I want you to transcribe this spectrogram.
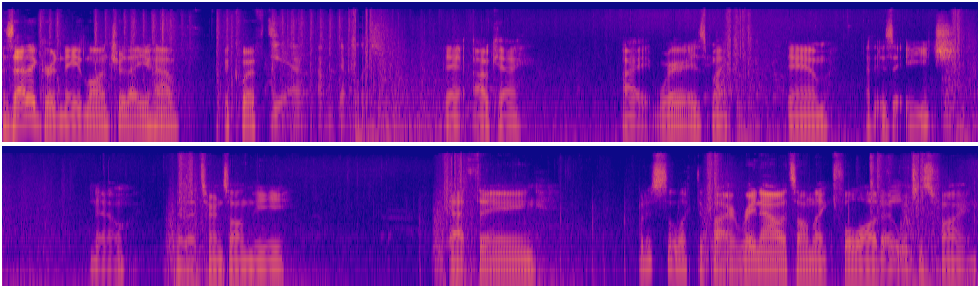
Is that a grenade launcher that you have equipped? Yeah, I'm demolition. Yeah, okay. Alright, where is my damn... Is it H? No. No, that turns on the... That thing... What is selective fire? Right now it's on like full auto, which is fine.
